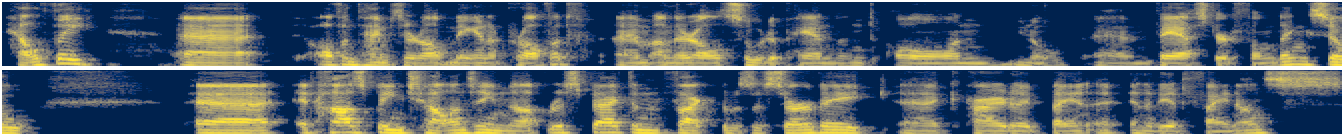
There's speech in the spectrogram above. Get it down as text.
healthy, uh, oftentimes they're not making a profit, um, and they're also dependent on you know investor funding. So uh, it has been challenging in that respect. And in fact, there was a survey uh, carried out by Innovate Finance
